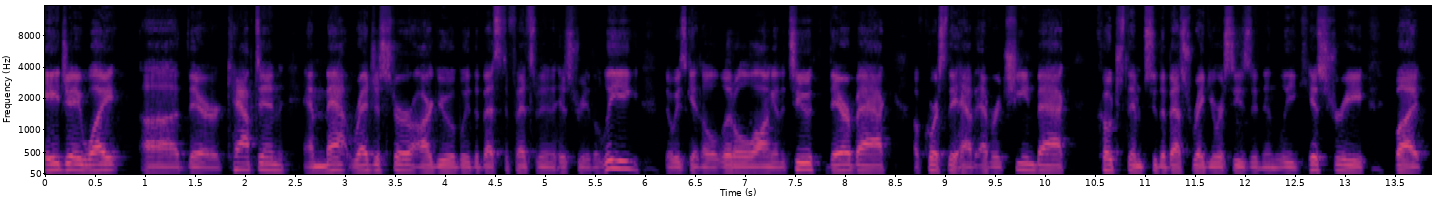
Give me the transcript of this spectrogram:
AJ White, uh, their captain, and Matt Register, arguably the best defenseman in the history of the league, though he's getting a little long in the tooth. They're back. Of course, they have Everett Sheen back, coached them to the best regular season in league history. But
